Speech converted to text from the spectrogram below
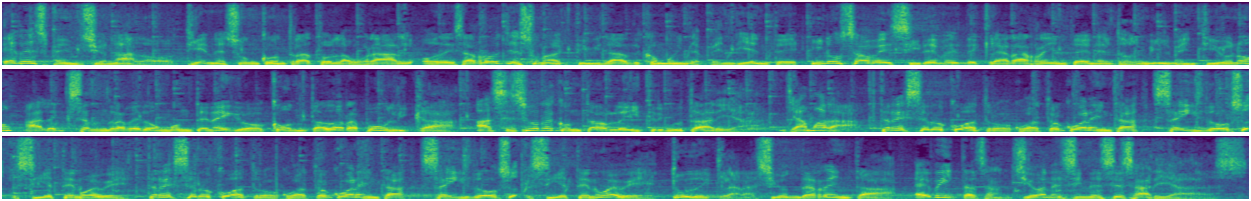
¿Eres pensionado, tienes un contrato laboral o desarrollas una actividad como independiente y no sabes si debes declarar renta en el 2021? Alexandra Bedón Montenegro, contadora pública, asesora contable y tributaria. Llámala 304-440-6279. 304-440-6279. Tu declaración de renta. Evita sanciones innecesarias.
